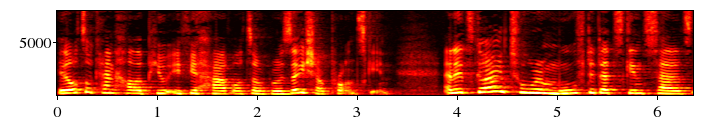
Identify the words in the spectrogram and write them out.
It also can help you if you have also rosacea prone skin and it's going to remove the dead skin cells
